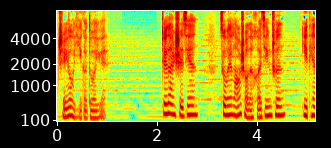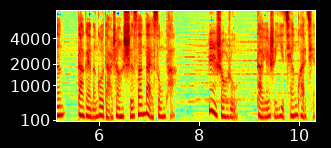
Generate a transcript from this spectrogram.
只有一个多月，这段时间，作为老手的何金春一天大概能够打上十三袋松塔，日收入大约是一千块钱。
